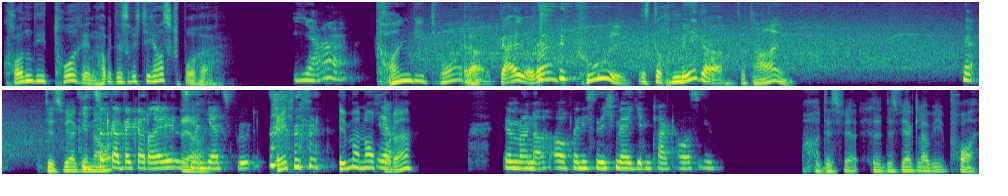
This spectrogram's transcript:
Konditorin. Habe ich das richtig ausgesprochen? Ja. Konditorin. Ja, geil, oder? Cool. Ist doch mega. Total. Das wäre Die genau. Zuckerbäckerei ist Ja. mein Herzblut. Echt? Immer noch, Ja. oder? Immer noch, auch wenn ich es nicht mehr jeden Tag ausübe. Oh, das wäre, also das wäre, glaube ich, boah.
